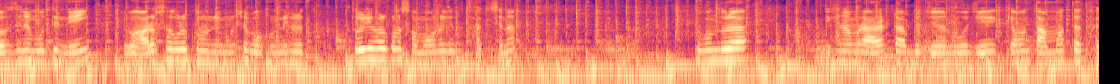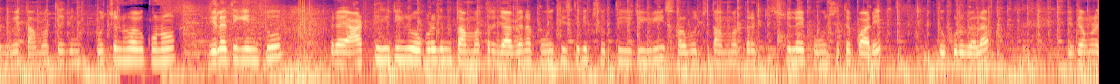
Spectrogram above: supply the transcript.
দশ দিনের মধ্যে নেই এবং আরব সাগরে কোনো নিম্নচাপ বা ঘূর্ণিঝড় তৈরি হওয়ার কোনো সম্ভাবনা কিন্তু থাকছে না। তো বন্ধুরা, এখানে আমরা আর একটা আপডেট জানব যে কেমন তাপমাত্রা থাকবে। তাপমাত্রা কিন্তু প্রচণ্ডভাবে কোনো জেলাতে কিন্তু প্রায় আটত্রিশ ডিগ্রির ওপরে কিন্তু তাপমাত্রা যাবে না, পঁয়ত্রিশ থেকে ছত্রিশ ডিগ্রি সর্বোচ্চ তাপমাত্রা কিছু জেলায় পৌঁছতে পারে দুপুরবেলা। যদি আমরা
